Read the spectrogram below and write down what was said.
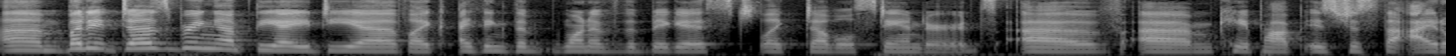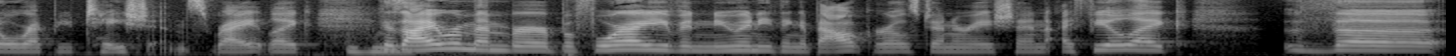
Um, but it does bring up the idea of like I think the one of the biggest like double standards of um, K-pop is just the idol reputations, right? Like because I remember before I even knew anything about Girls' Generation, I feel like the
